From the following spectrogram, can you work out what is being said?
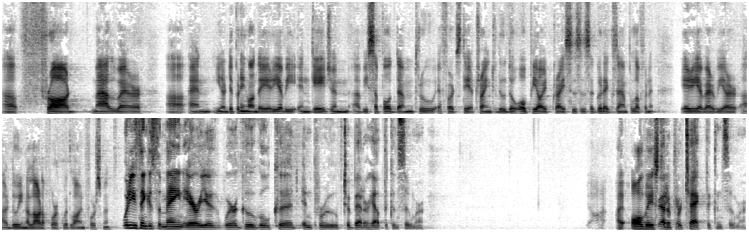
uh, fraud, malware, uh, and you know, depending on the area, we engage and uh, we support them through efforts they are trying to do. The opioid crisis is a good example of an area where we are uh, doing a lot of work with law enforcement. What do you think is the main area where Google could improve to better help the consumer? I always better think, protect the consumer.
